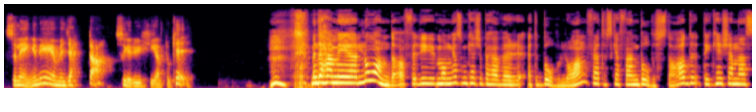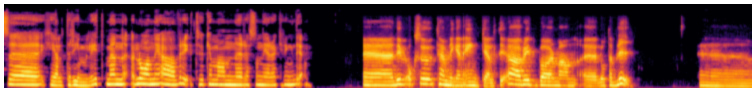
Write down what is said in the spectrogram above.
så länge det är med hjärta så är det ju helt okej. Okay. Men det här med lån då? För det är ju många som kanske behöver ett bolån för att skaffa en bostad. Det kan ju kännas eh, helt rimligt. Men lån i övrigt, hur kan man eh, resonera kring det? Eh, det är också tämligen enkelt. I övrigt bör man eh, låta bli. Eh,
